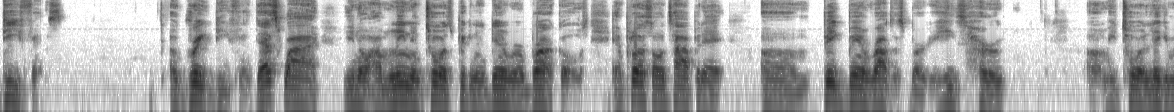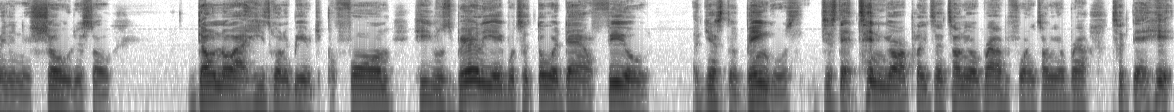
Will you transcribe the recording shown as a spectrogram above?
defense, a great defense. That's why you know I'm leaning towards picking the Denver Broncos, and plus on top of that, um, Big Ben Roethlisberger, he's hurt. Um, he tore a ligament in his shoulder, so don't know how he's going to be able to perform. He was barely able to throw it downfield against the Bengals. Just that 10 yard play to Antonio Brown before Antonio Brown took that hit.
